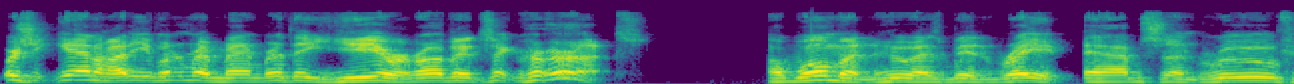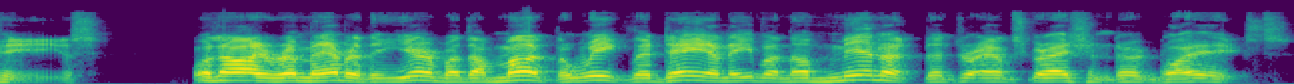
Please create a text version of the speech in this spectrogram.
where she cannot even remember the year of its occurrence. A woman who has been raped absent roofies will I remember the year, but the month, the week, the day, and even the minute the transgression took place.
